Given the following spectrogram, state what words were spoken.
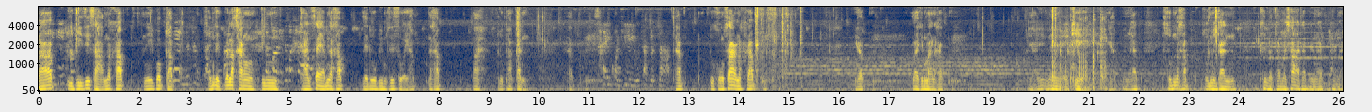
ครับ EP ที่สามนะครับ นี้พบกับสมเด็จวัดระฆังพิมพ์การแซมนะครับเดี๋ยวดูพิมพ์สวยๆครับนะครับ มาดูพักกันครับใช่คนที่รู้จักหรือเปล่าครับ ดูโครงสร้างนะครับนี่ครับไล่ขึ้นมานะครับขยายนิดนึงโอเคนะครับเห็นไหมครับซุ้มนะครับซุ้มมีการขึ้นแบบธรรมชาติครับเห็นไหมครับขึ้นมา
